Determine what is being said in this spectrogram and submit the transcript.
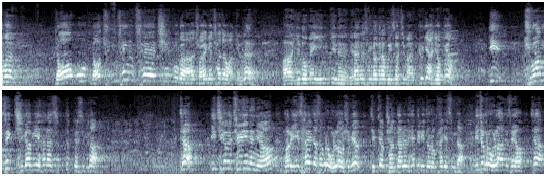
그동안 여고, 여중생 세 친구가 저에게 찾아왔길래, 아, 이놈의 인기는, 이라는 생각을 하고 있었지만, 그게 아니었고요. 이 주황색 지갑이 하나 습득됐습니다. 자, 이 지갑의 주인은요, 바로 이 사회자석으로 올라오시면 직접 전달을 해드리도록 하겠습니다. 이쪽으로 올라와 주세요. 자,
